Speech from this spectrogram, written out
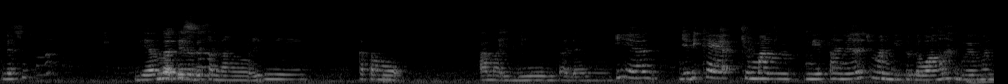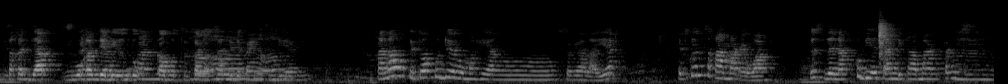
nggak suka. Dia Nggak berarti bisa. lebih senang ini ketemu sama ibu gitu ada ini iya jadi kayak cuman me time nya cuman gitu doang lah gue mah gitu. Sekejap bukan Sekejap, jadi untuk bukan. kamu terus Heeh, jadi pengen sendiri. Karena waktu itu aku di rumah yang Suryalaya itu kan sekamar ewang. Terus dan aku kebiasaan di kamar terus Hmm,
